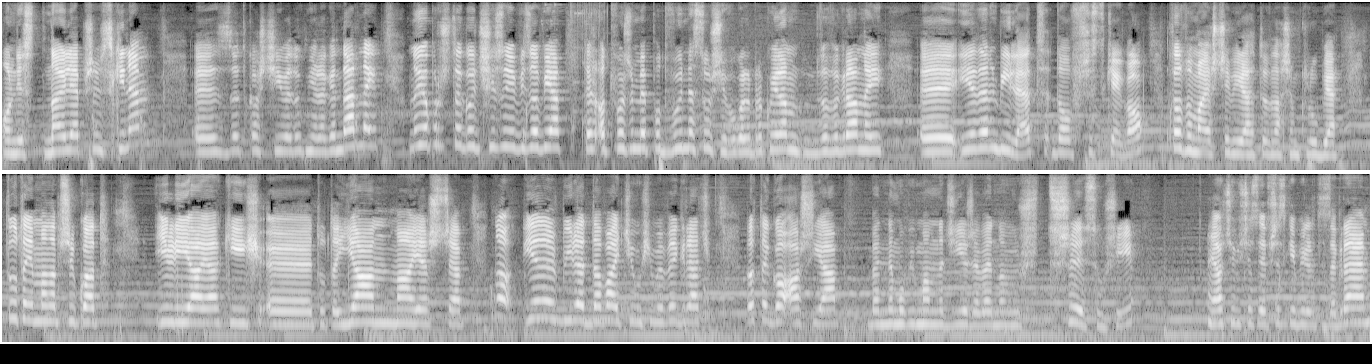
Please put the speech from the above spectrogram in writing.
on jest najlepszym skinem z rzadkości według mnie legendarnej. No i oprócz tego dzisiaj sobie widzowie też otworzymy podwójne sushi. W ogóle brakuje nam do wygranej y, jeden bilet do wszystkiego. Kto tu ma jeszcze bilety w naszym klubie? Tutaj ma na przykład Ilia jakiś, y, tutaj Jan ma jeszcze. No, jeden bilet dawajcie, musimy wygrać. Do tego aż ja będę mówił, mam nadzieję, że będą już trzy sushi. Ja oczywiście sobie wszystkie bilety zagrałem.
